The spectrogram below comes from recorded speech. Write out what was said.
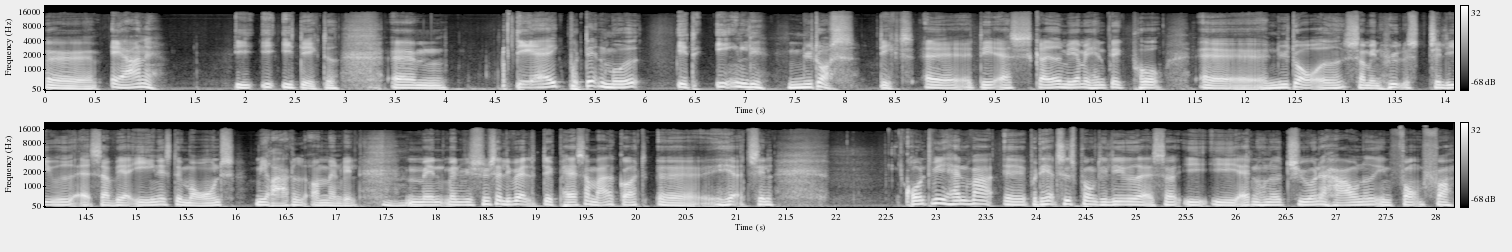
øh, ærne i, i, i digtet. Øhm, det er ikke på den måde et egentlig nytårsdigt. Øh, det er skrevet mere med henblik på øh, nytåret som en hyldest til livet, altså hver eneste morgens mirakel, om man vil. Mm. Men, men vi synes alligevel, det passer meget godt øh, hertil. Grundtvig, han var øh, på det her tidspunkt i livet, altså i, i 1820'erne, havnet i en form for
